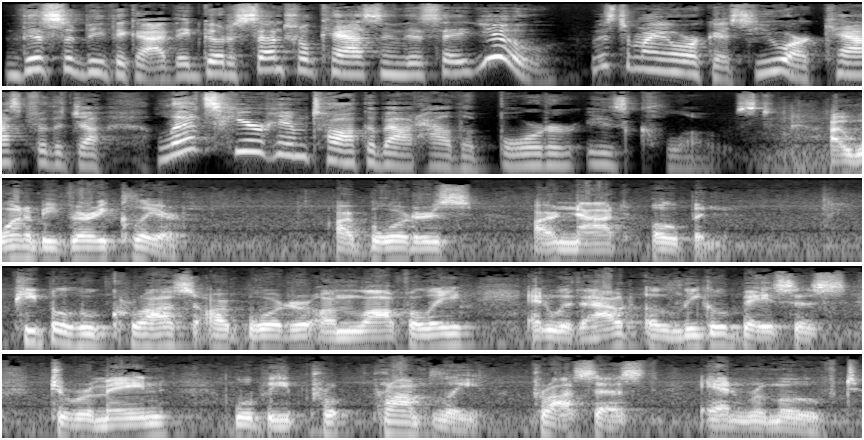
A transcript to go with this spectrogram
this would be the guy. They'd go to central casting. They say, "You, Mr. Mayorkas, you are cast for the job. Let's hear him talk about how the border is closed. I want to be very clear. Our borders are not open. People who cross our border unlawfully and without a legal basis to remain will be pr- promptly processed and removed.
